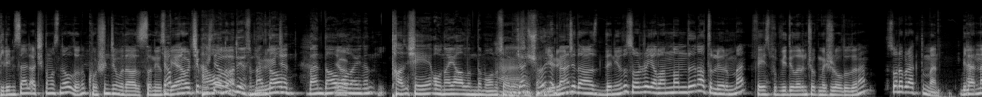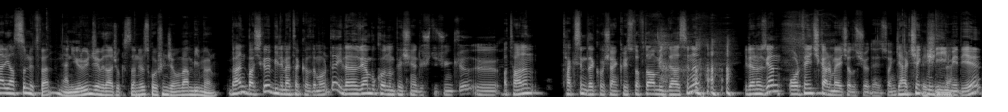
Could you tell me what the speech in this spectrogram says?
bilimsel açıklaması ne olduğunu koşunca mı daha hızlı sanıyorsun? Ya- bir ara o ha çıkmıştı onu ama. mu diyorsun? Ben yürüyünce, Daum, ben Yok. olayının ta- şeye onayı alındım onu Ha. söylüyorsun. Ya sen. şöyle yürüyünce ben- daha az deniyordu. Sonra yalanlandığını hatırlıyorum ben. Facebook videoların çok meşhur olduğu dönem. Sonra bıraktım ben. Bilenler yazsın lütfen. Yani yürüyünce mi daha çok ıslanıyoruz koşunca mı ben bilmiyorum. Ben başka bir bilime takıldım orada. İlhan Özgen bu konunun peşine düştü çünkü. Ee, Atağan'ın Taksim'de koşan Christoph Daum iddiasını İlhan Özgen ortaya çıkarmaya çalışıyordu en son. Gerçek mi Peşinde. değil mi diye.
